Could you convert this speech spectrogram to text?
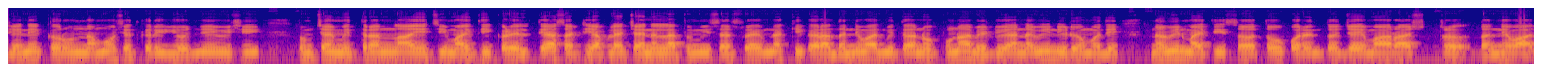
जेणेकरून नमो शेतकरी योजनेविषयी तुमच्या मित्रांना याची माहिती कळेल. त्यासाठी आपल्या चॅनलला तुम्ही सबस्क्राईब नक्की करा. धन्यवाद मित्रांनो. पुन्हा भेटूया नवीन व्हिडिओमध्ये. नवीन माहितीसह तोपर्यंत जय महाराष्ट्र. धन्यवाद.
